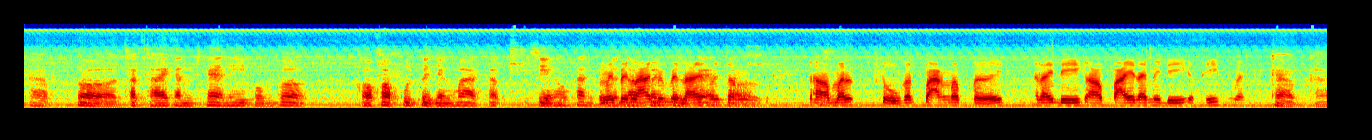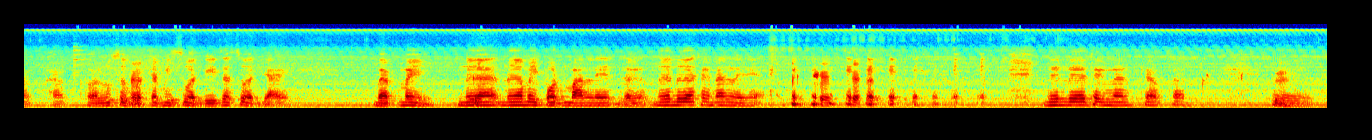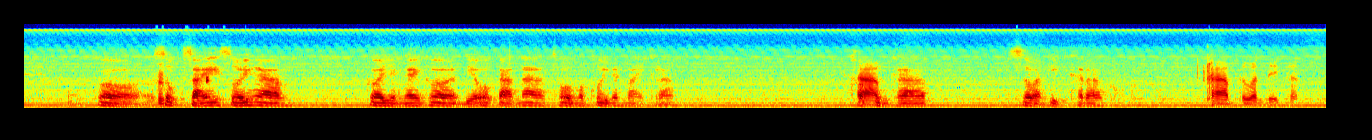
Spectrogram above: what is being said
ครับ ก็ทักทายกันแค่นี้ผมก็ขอขอบคุณเป็นอย่างมากครับ เสียงของท่านไม่เป็นไรจะำไม่เป็นไรผยแพไม่ต้องต่เอามา สู่กันฟังมาเผย อะไรดีก็เอาไปอะไรไม่ดีก็ทิ้งไปครับครับครับก็รู้สึกครับว่าจะมีส่วนดีซะส่วนใหญ่ แบบไม่เนื้อเนื้อไม่ปนมันเลยเหลือเนื้อเนื้อทั้งนั้นเลยเนี่ย เนื้อเนื้อทั้งนั้นครับท่านเออก็สุขใสสวยงาม ก็ยังไงก็เดี๋ยวโอกาสหน้าโทรมาคุยกันใหม่ครับ ขอบคุณครับ สวัสดีครับ ครับ สวัสดีครับ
